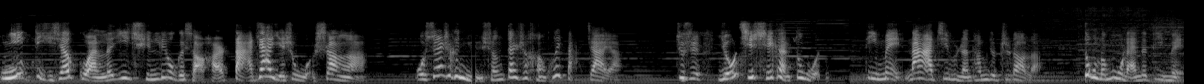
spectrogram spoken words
你底下管了一群六个小孩，打架也是我上啊。我虽然是个女生，但是很会打架呀，就是尤其谁敢动我弟妹，那基本上他们就知道了，动了木兰的弟妹，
